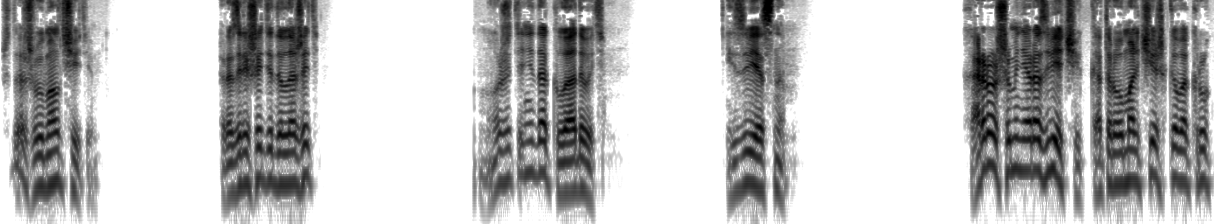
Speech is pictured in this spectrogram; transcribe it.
«Что ж вы молчите? Разрешите доложить?» «Можете не докладывать. Известно. Хороший у меня разведчик, которого мальчишка вокруг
